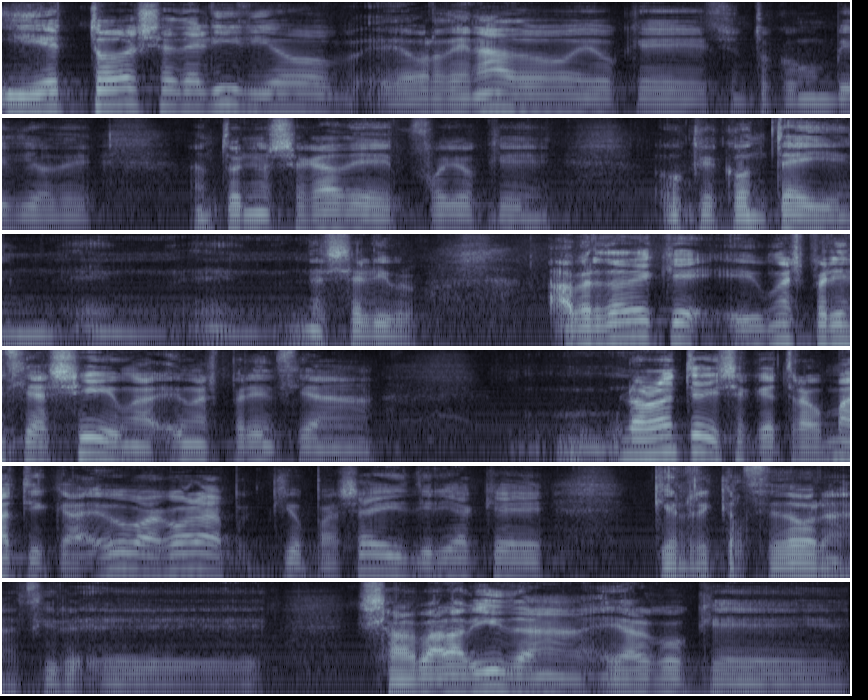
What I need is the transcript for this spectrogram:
e é todo ese delirio ordenado, é o que xunto con un vídeo de Antonio Segade foi o que o que contei en, en, en nese libro. A verdade é que é unha experiencia así, unha, é unha experiencia normalmente dice que é traumática. Eu agora que o pasei diría que que enriquecedora, é dicir, eh, salvar a vida é algo que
